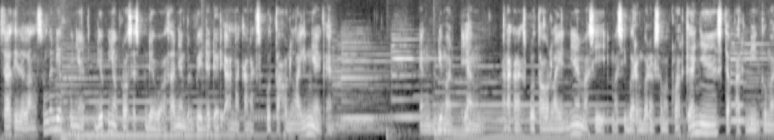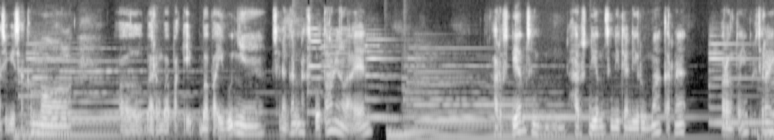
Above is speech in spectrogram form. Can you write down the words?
secara tidak langsung kan dia punya dia punya proses pendewasaan yang berbeda dari anak-anak 10 tahun lainnya kan yang yang anak-anak 10 tahun lainnya masih masih bareng-bareng sama keluarganya setiap hari minggu masih bisa ke mall uh, bareng bapak bapak ibunya. Sedangkan anak 10 tahun yang lain harus diam harus diam sendirian di rumah karena orang tuanya bercerai.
